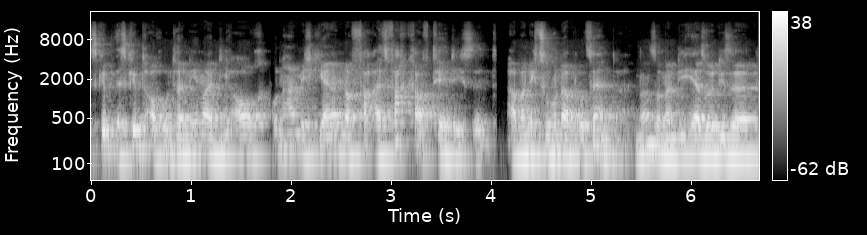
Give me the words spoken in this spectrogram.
Es gibt, es gibt auch Unternehmer, die auch unheimlich gerne noch als Fachkraft tätig sind, aber nicht zu 100 Prozent, ne? sondern die eher so diese,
